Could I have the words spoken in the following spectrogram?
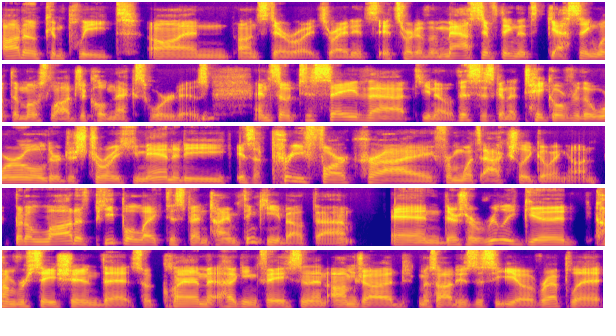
autocomplete on on steroids right? It's it's sort of a massive thing that's guessing what the most logical next word is. And so to say that you know this is going to take over the world or destroy humanity is a pretty far cry from what's actually going on. But a lot of people like to spend time thinking about that and there's a really good conversation that so Clem at Hugging Face and then Amjad Masad, who's the CEO of Replit,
